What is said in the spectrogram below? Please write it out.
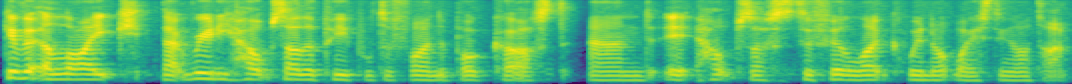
give it a like. That really helps other people to find the podcast, and it helps us to feel like we're not wasting our time.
